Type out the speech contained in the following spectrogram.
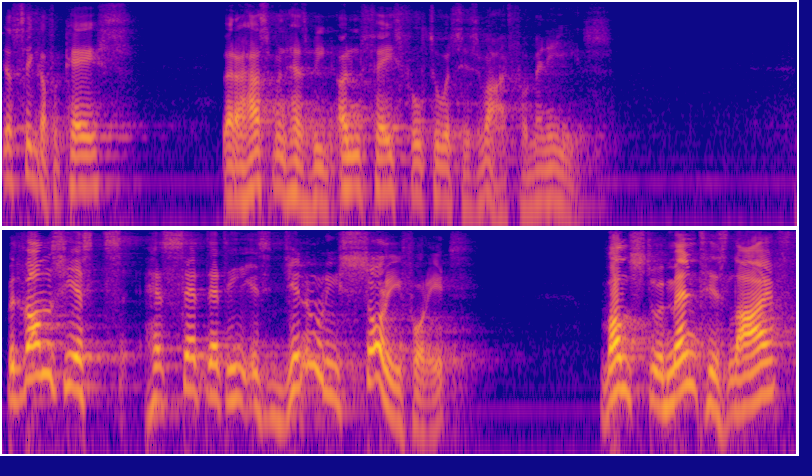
Just think of a case where a husband has been unfaithful towards his wife for many years. But once he has, has said that he is genuinely sorry for it, wants to amend his life,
